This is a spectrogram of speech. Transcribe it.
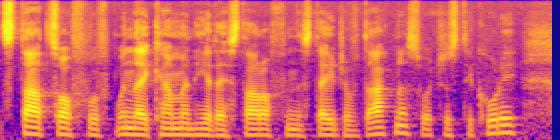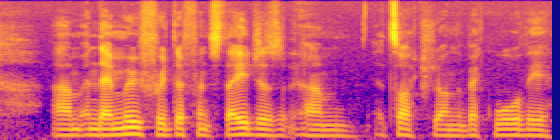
starts off with when they come in here, they start off in the stage of darkness, which is te kore, um, and they move through different stages. Um, it's actually on the back wall there,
